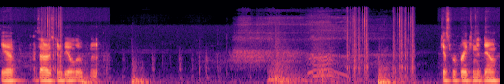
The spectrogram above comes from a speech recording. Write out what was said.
yeah, I thought I was gonna be able to open it. Guess we're breaking it down.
